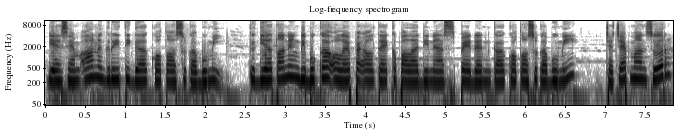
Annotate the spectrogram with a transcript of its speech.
di SMA Negeri 3 Kota Sukabumi. Kegiatan yang dibuka oleh PLT Kepala Dinas PDNK Kota Sukabumi Cecep Mansur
